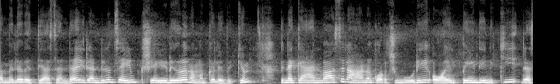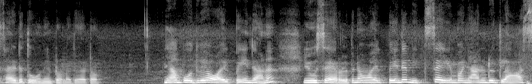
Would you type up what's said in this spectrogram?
തമ്മിൽ വ്യത്യാസമുണ്ട്. ഈ രണ്ടിലും സെയിം ഷെയ്ഡുകൾ നമുക്ക് ലഭിക്കും. പിന്നെ ക്യാൻവാസിലാണ് കുറച്ചും കൂടി ഓയിൽ പെയിന്റ് എനിക്ക് രസമായിട്ട് തോന്നിയിട്ടുള്ളത് കേട്ടോ. ഞാൻ പൊതുവെ ഓയിൽ പെയിന്റ് ആണ് യൂസ് ചെയ്യാറുള്ളത് പിന്നെ ഓയിൽ പെയിന്റ് മിക്സ് ചെയ്യുമ്പോൾ ഞാനൊരു ഗ്ലാസ്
